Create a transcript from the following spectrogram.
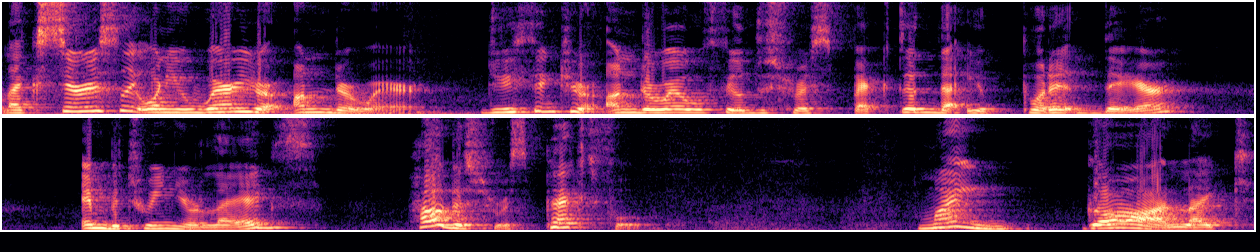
Like, seriously, when you wear your underwear, do you think your underwear will feel disrespected that you put it there in between your legs? How disrespectful. My god, like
